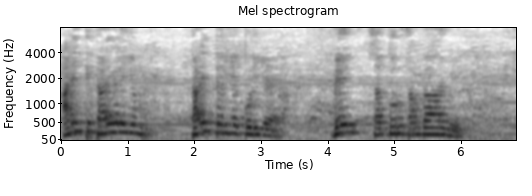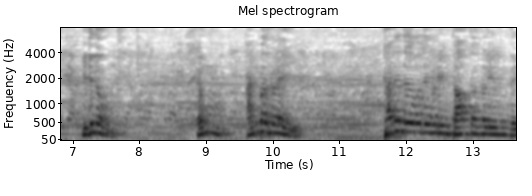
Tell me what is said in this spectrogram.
அனைத்து தடைகளையும் தடைத்தறியக்கூடிய வேல் சத்துரு சங்கார வேல். இதிலும் எம் அன்பர்களை கன தேவதைகளின் தாக்கங்களிலிருந்து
